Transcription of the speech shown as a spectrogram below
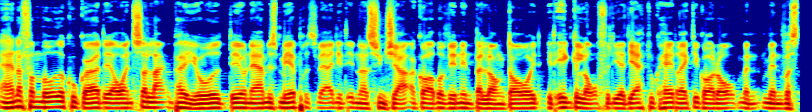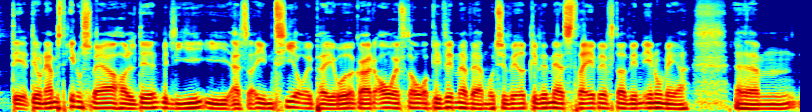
han har formået at kunne gøre det over en så lang periode. Det er jo nærmest mere prisværdigt, end at, synes jeg, at gå op og vinde en Ballon d'Or et, et enkelt år, fordi at ja, du kan have et rigtig godt år, men, men det, det er jo nærmest endnu sværere at holde det ved lige i, altså i en 10-årig periode, og gøre det år efter år, og blive ved med at være motiveret, blive ved med at stræbe efter at vinde endnu mere. Øhm,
